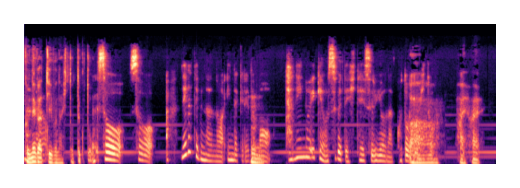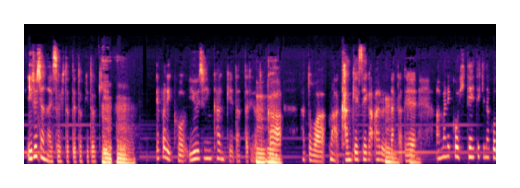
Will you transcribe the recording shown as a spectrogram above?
ネガティブな人ってこと？そう、そう。あ、ネガティブなのはいいんだけれども、他人の意見を全て否定するようなことを言う人。はいはい。いるじゃない、そういう人って時々。うんうん。やっぱりこう、友人関係だったりだとか、あとは、まあ、関係性がある中で、あんまりこう、否定的な言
